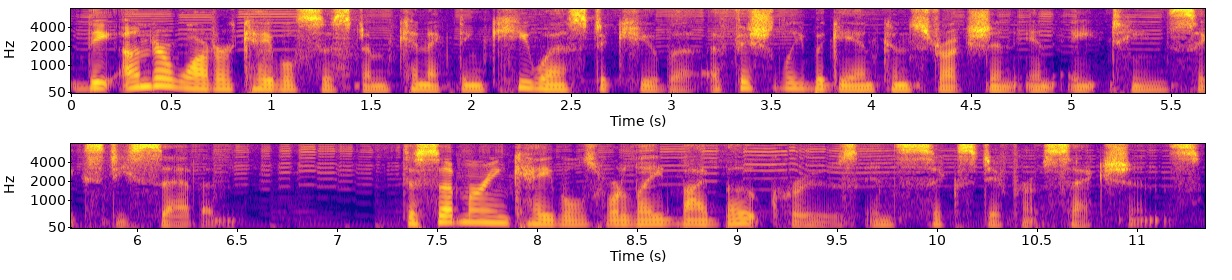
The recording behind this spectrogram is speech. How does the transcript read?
The underwater cable system connecting Key West to Cuba officially began construction in 1867. The submarine cables were laid by boat crews in six different sections.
